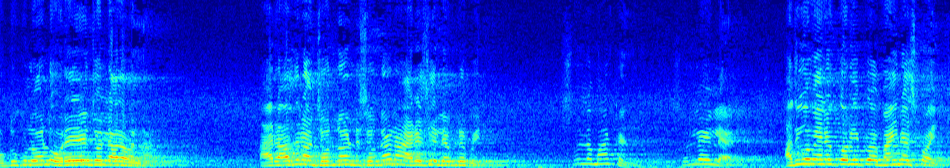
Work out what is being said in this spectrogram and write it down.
ஒட்டுக்குள்ளோண்டு ஒரே சொல்லாத வந்தான் யாராவது நான் சொன்னோன்னு சொன்னால் நான் அரசியலில் விட்டு போயிட்டேன் சொல்ல மாட்டேன் சொல்ல இல்லை. அதுவும் எனக்கு ஒரு இப்போ மைனஸ் பாயிண்ட்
